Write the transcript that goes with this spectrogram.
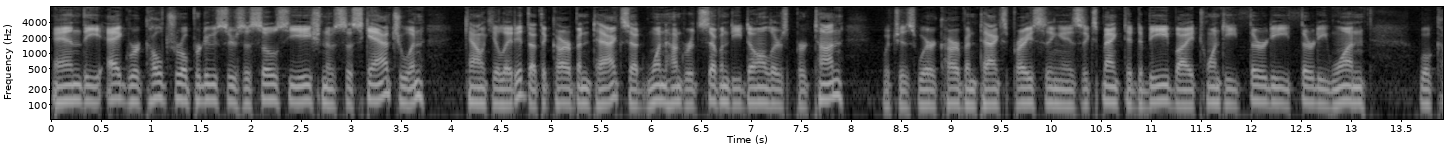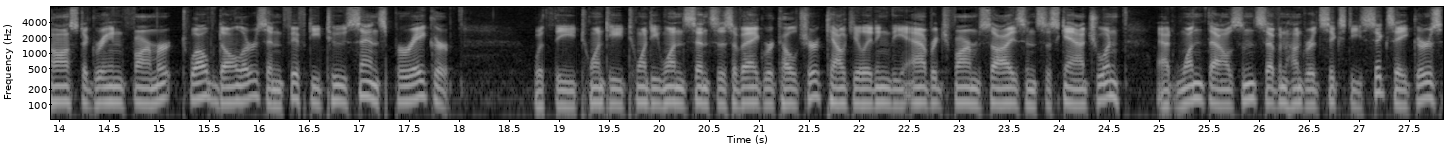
and the Agricultural Producers Association of Saskatchewan calculated that the carbon tax at $170 per ton, which is where carbon tax pricing is expected to be by 2030 31, will cost a grain farmer $12.52 per acre. With the 2021 Census of Agriculture calculating the average farm size in Saskatchewan at 1,766 acres,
